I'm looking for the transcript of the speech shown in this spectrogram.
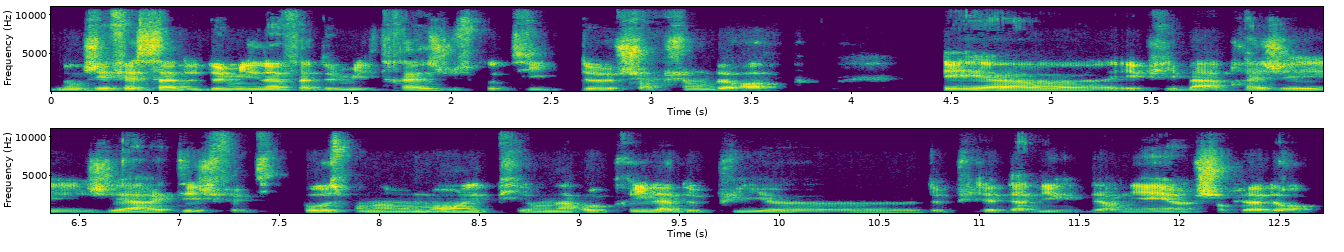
Donc j'ai fait ça de 2009 à 2013 jusqu'au titre de champion d'Europe. Et, euh, et, puis bah, après, j'ai arrêté, j'ai fait une petite pause pendant un moment, et puis on a repris là depuis, euh, depuis le dernier, euh, championnat d'Europe.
